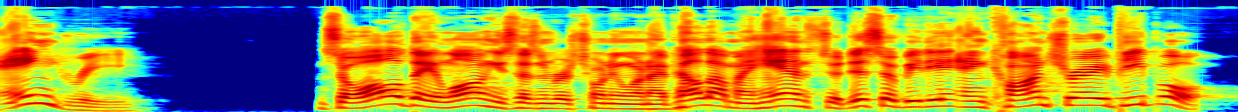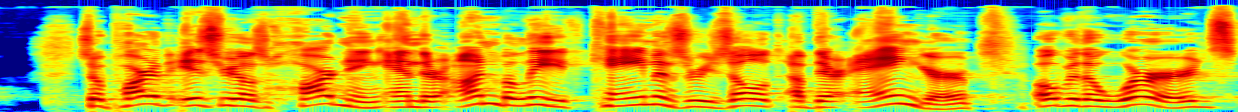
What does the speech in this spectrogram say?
angry. And so all day long, he says in verse 21, I've held out my hands to a disobedient and contrary people. So, part of Israel's hardening and their unbelief came as a result of their anger over the words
